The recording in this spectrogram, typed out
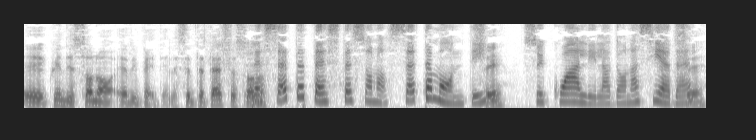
Eh, quindi sono, e ripeti, le sette teste sono... Le sette teste sono sette monti Sì. sui quali la donna siede. Sì.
